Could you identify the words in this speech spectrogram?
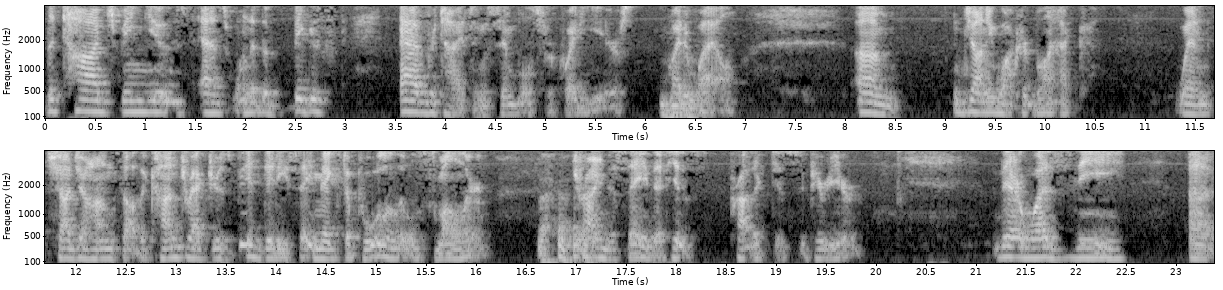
the Taj being used as one of the biggest advertising symbols for quite a years, mm-hmm. quite a while. Um, Johnnie Walker Black, when Shah Jahan saw the contractor's bid, did he say make the pool a little smaller? trying to say that his product is superior. There was the uh,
